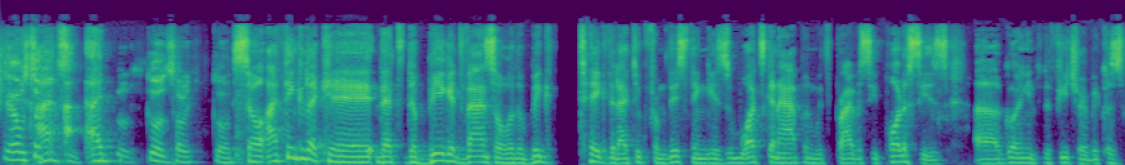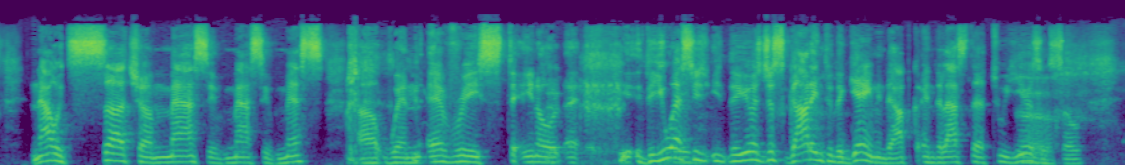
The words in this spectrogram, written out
Yeah, I was talking. I, I, go on, sorry, go on. So I think like uh, that the big advance or the big take that I took from this thing is what's going to happen with privacy policies uh, going into the future because now it's such a massive, massive mess. Uh, when every st- you know uh, the U.S. the U.S. just got into the game in the up in the last uh, two years or so,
